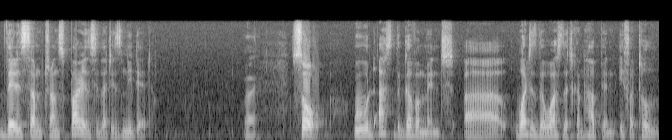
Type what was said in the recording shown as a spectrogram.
there is some transparency that is needed. Right. So we would ask the government, uh, what is the worst that can happen if at all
